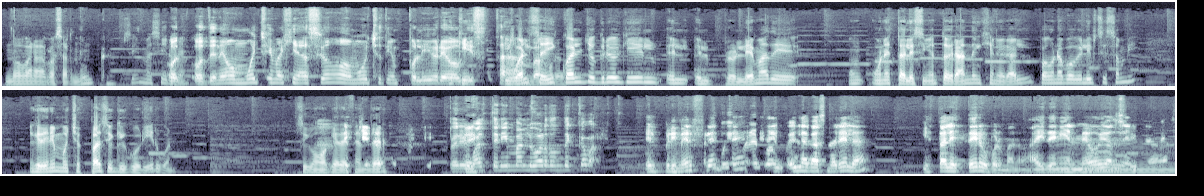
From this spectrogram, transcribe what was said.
No van a pasar nunca. Sí, me O, sirve. o tenemos mucha imaginación o mucho tiempo libre Es o que quizás igual, ¿sabéis cuál? Yo creo que el, el- el problema de un, un establecimiento grande en general para un apocalipsis zombie es que tenéis mucho espacio que cubrir, weón. Así como que Es que- defender. Pero igual tenéis más lugar donde escapar. El primer frente es- la pasarela y está el estero, por hermano. Ahí tenía el meollo donde Mm,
